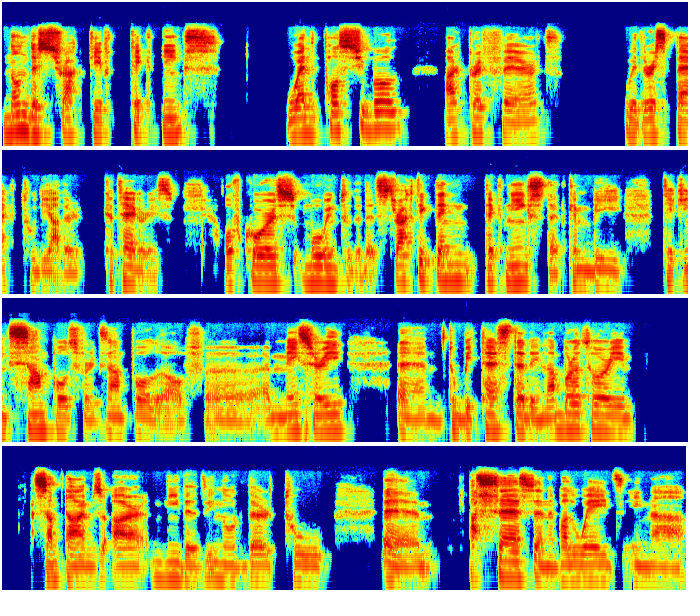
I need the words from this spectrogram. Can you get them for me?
non destructive techniques, when possible, are preferred with respect to the other categories. Of course, moving to the destructive techniques that can be taking samples, for example, of uh, masonry um, to be tested in laboratory, sometimes are needed in order to um, assess and evaluate in a,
